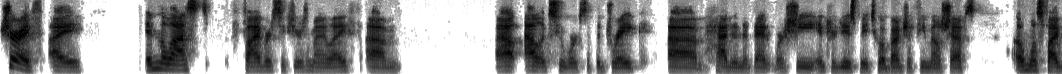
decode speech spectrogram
sure, if I, in the last five or six years of my life, um, Alex, who works at the Drake, um, had an event where she introduced me to a bunch of female chefs almost five,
